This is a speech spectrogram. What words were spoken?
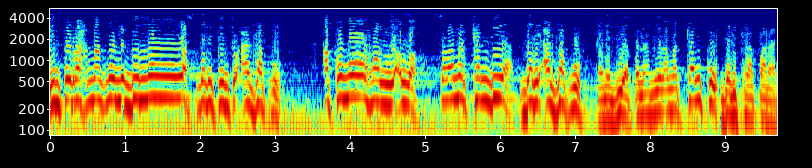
pintu rahmatmu lebih luas dari pintu azabmu. Aku mohon ya Allah, selamatkan dia dari azabmu. Karena dia pernah menyelamatkanku dari kelaparan.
